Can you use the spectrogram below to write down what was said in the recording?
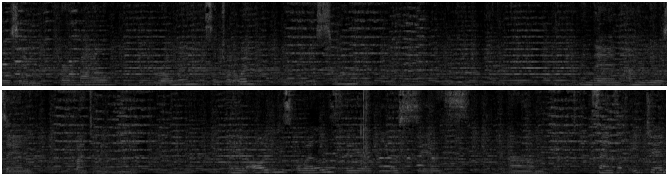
using chamomile roman essential oil. This one. And then I'm using vitamin E. And all these oils, their use signs of aging,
